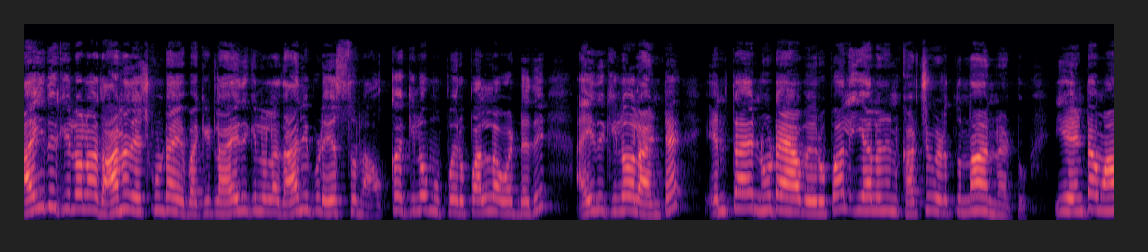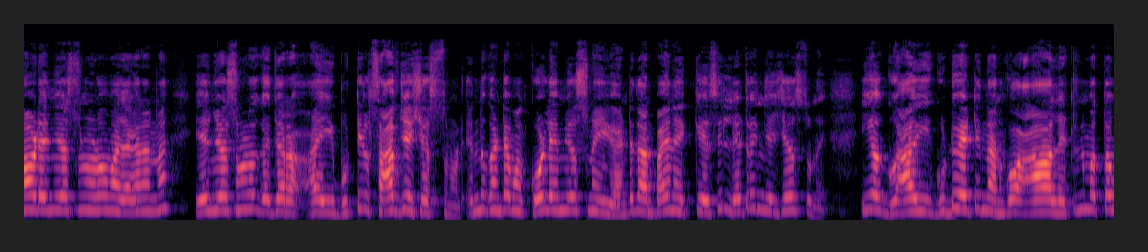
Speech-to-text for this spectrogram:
ఐదు కిలోల దాన తెచ్చుకుంటా ఈ బకెట్లో. ఐదు కిలోల దాని ఇప్పుడు వేస్తున్నా. ఒక్క కిలో ముప్పై రూపాయల పడ్డది. ఐదు కిలోల అంటే ఎంత? నూట యాభై రూపాయలు ఇవాళ నేను ఖర్చు పెడుతున్నా అన్నట్టు. ఏంటో మావాడు ఏం చేస్తున్నాడు మా జగనన్న ఏం చేస్తున్నాడు జర ఈ బుట్టీలు సాఫ్ చేసేస్తున్నాడు. ఎందుకంటే మా కోళ్ళు ఏం చేస్తున్నాయి అంటే దానిపైన ఎక్కేసి లెటరింగ్ చేసేస్తున్నాయి. ఇక ఈ గుడ్డు పెట్టింది అనుకో ఆ లెటరిన్ మొత్తం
